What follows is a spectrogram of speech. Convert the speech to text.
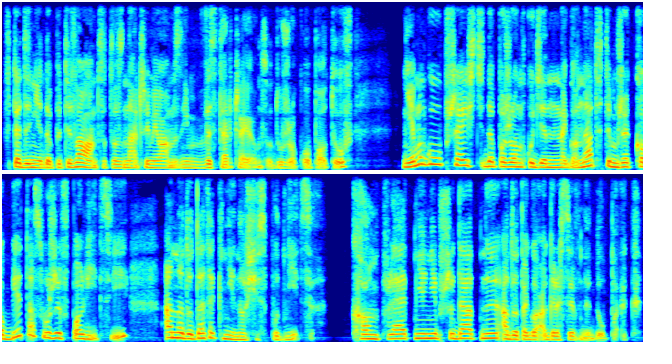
Wtedy nie dopytywałam, co to znaczy, miałam z nim wystarczająco dużo kłopotów. Nie mógł przejść do porządku dziennego nad tym, że kobieta służy w policji, a na dodatek nie nosi spódnicy. Kompletnie nieprzydatny, a do tego agresywny dupek.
